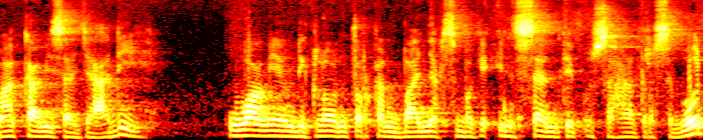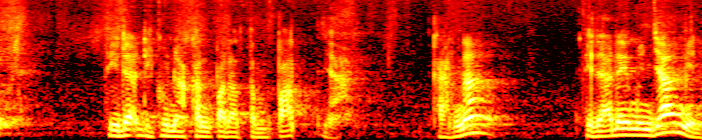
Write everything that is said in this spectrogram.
maka bisa jadi uang yang digelontorkan banyak sebagai insentif usaha tersebut tidak digunakan pada tempatnya. Karena tidak ada yang menjamin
